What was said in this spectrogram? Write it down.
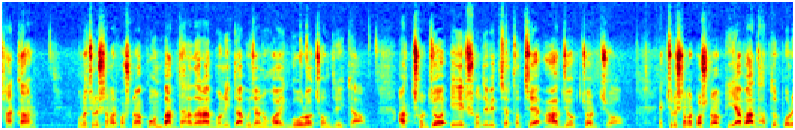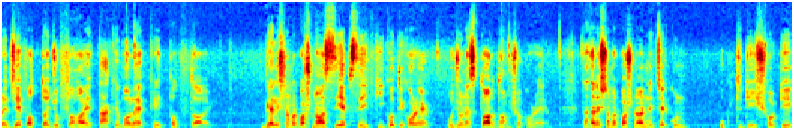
সাকার। উনচল্লিশ নম্বর প্রশ্ন, কোন বাগধারা দ্বারা ভনিতা বোঝানো হয় গৌরচন্দ্রিকা? আশ্চর্য এর সন্ধি বিচ্ছেদ হচ্ছে আযোগচর্য একচল্লিশ নম্বর প্রশ্ন, ক্রিয়া বা ধাতুর পরে যে প্রত্যয় যুক্ত হয়, তাকে বলে কৃত প্রত্যয় বিয়াল্লিশ নম্বর প্রশ্ন, সিএফসি কি ক্ষতি করে? ওজনের স্তর ধ্বংস করে। তেতাল্লিশ নম্বর প্রশ্ন, নিচের কোন উক্তিটি সঠিক?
